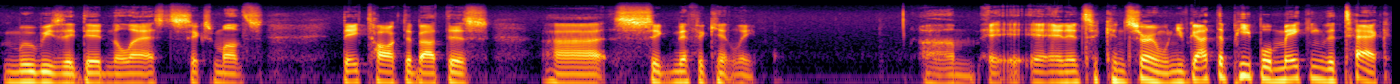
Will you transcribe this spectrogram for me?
movies they did in the last six months. They talked about this uh, significantly. Um, and it's a concern when you've got the people making the tech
